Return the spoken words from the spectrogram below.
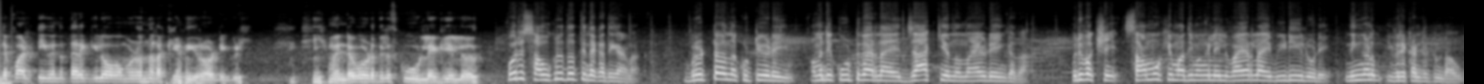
എന്റെ പട്ടി ഇവന്റെ തിരക്കി ലോകം മുഴുവൻ നടക്കുകയാണ് ഈ റോട്ടിൽ കൂടി. ഇവന്റെ കൂട്ടത്തിൽ സ്കൂളിലേക്ക് അല്ലോ ഒരു സൗഹൃദത്തിന്റെ കഥയാണ്. ബ്രിട്ടോ എന്ന കുട്ടിയുടെയും അവന്റെ കൂട്ടുകാരനായ ജാക്കി എന്ന നായുടെയും കഥ. ഒരുപക്ഷെ സാമൂഹ്യ മാധ്യമങ്ങളിൽ വൈറലായ വീഡിയോയിലൂടെ നിങ്ങളും ഇവരെ കണ്ടിട്ടുണ്ടാവും.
